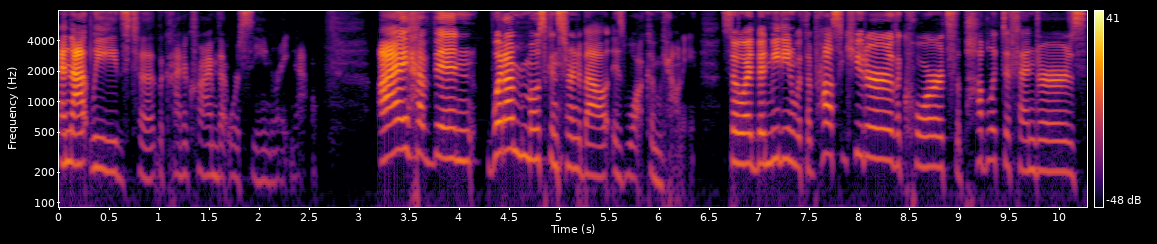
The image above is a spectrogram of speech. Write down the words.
And that leads to the kind of crime that we're seeing right now. I have been, what I'm most concerned about is Whatcom County. So I've been meeting with the prosecutor, the courts, the public defenders,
